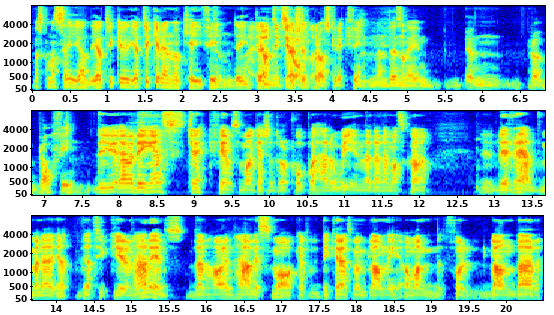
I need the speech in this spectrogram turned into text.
vad ska man säga? Jag tycker, jag tycker det är en okej okay film. Det är inte jag en särskilt bra skräckfilm. Men den så. är en, en bra, bra, film. Det är ju det är ingen skräckfilm som man kanske drar på på Halloween eller när man ska eh, bli rädd. Men jag, jag tycker den här är en, den har en härlig smak. Jag tycker det är som en blandning. Om man får blandar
